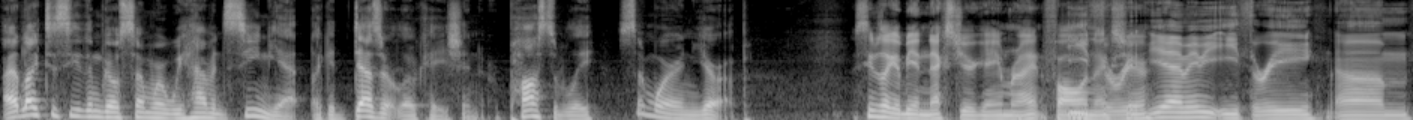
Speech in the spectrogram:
I'd like to see them go somewhere we haven't seen yet, like a desert location, or possibly somewhere in Europe. Seems like it'd be a next year game, right? Fall of next year. E Yeah, maybe E3. Um,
